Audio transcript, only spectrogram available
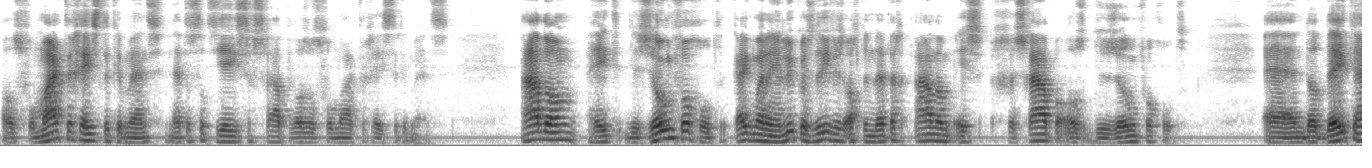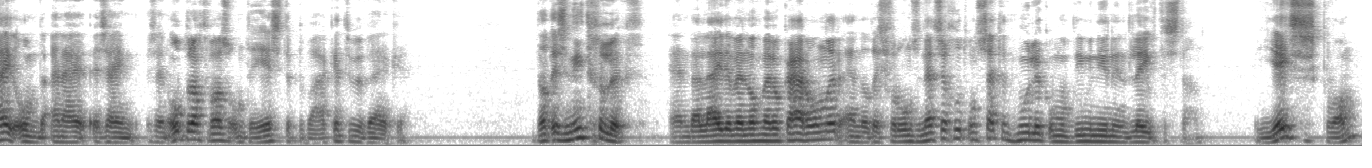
als volmaakte geestelijke mens, net als dat Jezus geschapen was als volmaakte geestelijke mens. Adam heet de zoon van God. Kijk maar in Lucas 3, vers 38. Adam is geschapen als de zoon van God. En dat deed hij om, en hij, zijn, zijn opdracht was om te heersen, te bewaken en te bewerken. Dat is niet gelukt. En daar lijden we nog met elkaar onder. En dat is voor ons net zo goed ontzettend moeilijk om op die manier in het leven te staan. Jezus kwam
